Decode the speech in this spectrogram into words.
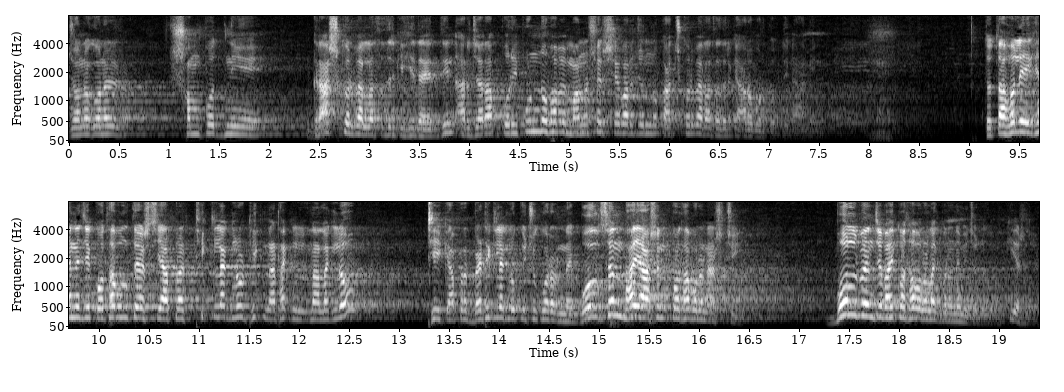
জনগণের সম্পদ নিয়ে গ্রাস করবে আল্লাহ তাদেরকে হৃদায়ত দিন আর যারা পরিপূর্ণভাবে মানুষের সেবার জন্য কাজ করবে আল্লাহ তাদেরকে আরও বরকত দিন আমিন। তো তাহলে এখানে যে কথা বলতে আসছি আপনার ঠিক লাগলেও ঠিক না থাকলে না লাগলেও ঠিক আপনার ব্যাঠিক লাগলেও কিছু করার নাই। বলছেন ভাই আসেন কথা বলেন আসছি। বলবেন যে ভাই কথা বলা লাগবে না নেমে চলে যাব। কি আসলে?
